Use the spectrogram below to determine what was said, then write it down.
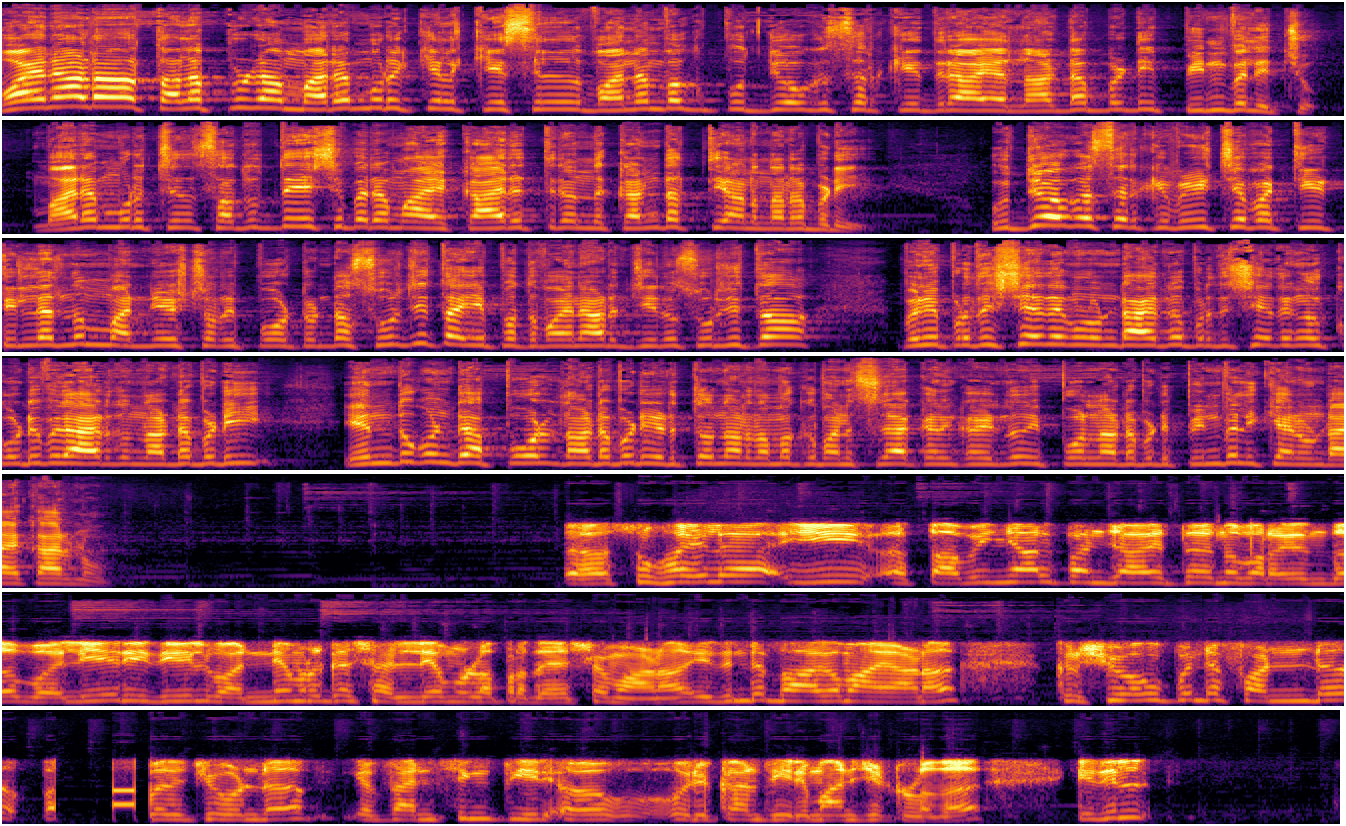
വയനാട് തലപ്പുഴ മരമുറിക്കൽ കേസിൽ വനം വകുപ്പ് ഉദ്യോഗസ്ഥർക്കെതിരായ നടപടി പിൻവലിച്ചു. മരം മുറിച്ചത് സതുദ്ദേശപരമായ കാര്യത്തിനെന്ന് കണ്ടെത്തിയാണ് നടപടി. ഉദ്യോഗസ്ഥർക്ക് വീഴ്ച പറ്റിയിട്ടില്ലെന്നും അന്വേഷണ റിപ്പോർട്ടുണ്ട്. സുർജിത്ത് അയ്യപ്പത്ത് വയനാടൻ ചെയ്യുന്നു. സുർജിത്ത് വലിയ പ്രതിഷേധങ്ങൾ ഉണ്ടായിരുന്നു പ്രതിഷേധങ്ങൾക്കൊടുവിലായിരുന്നു നടപടി. എന്തുകൊണ്ട് അപ്പോൾ നടപടി എടുത്തെന്നാണ് നമുക്ക് മനസ്സിലാക്കാൻ കഴിയുന്നത്. ഇപ്പോൾ നടപടി പിൻവലിക്കാനുണ്ടായ കാരണവും സുഹൈൽ ഈ തവിഞ്ഞാൽ പഞ്ചായത്ത് എന്ന് പറയുന്നത് വലിയ രീതിയിൽ വന്യമൃഗ ശല്യമുള്ള പ്രദേശമാണ്. ഇതിന്റെ ഭാഗമായാണ് കൃഷി വകുപ്പിന്റെ ഫണ്ട് അനുവദിച്ചുകൊണ്ട് ഫെൻസിംഗ് ഒരുക്കാൻ തീരുമാനിച്ചിട്ടുള്ളത്. ഇതിൽ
